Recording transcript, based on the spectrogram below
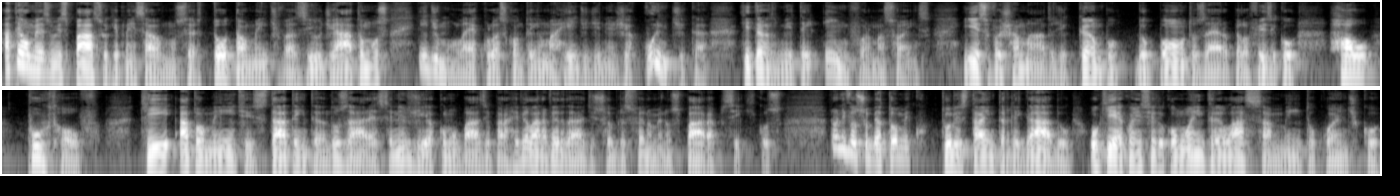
Até o mesmo espaço que pensávamos ser totalmente vazio de átomos e de moléculas contém uma rede de energia quântica que transmitem informações. E isso foi chamado de campo do ponto zero pelo físico Hall Puthoff, que atualmente está tentando usar essa energia como base para revelar a verdade sobre os fenômenos parapsíquicos. No nível subatômico, tudo está interligado, o que é conhecido como entrelaçamento quântico,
